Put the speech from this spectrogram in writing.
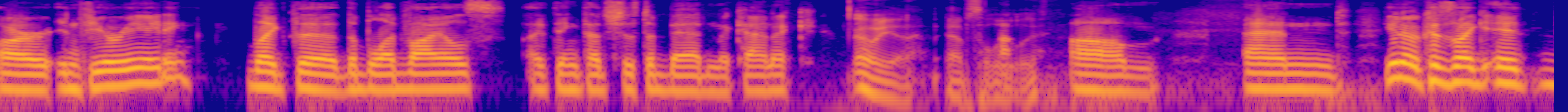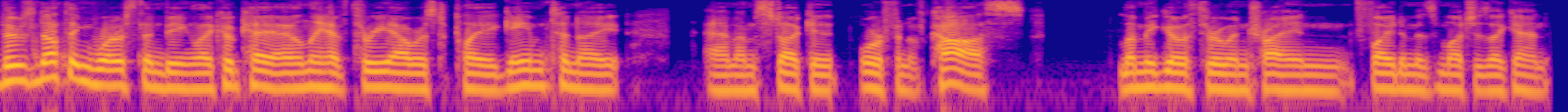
are infuriating, like the the blood vials. I think that's just a bad mechanic. oh yeah absolutely Um, and you know, because like it, there's nothing worse than being like, okay, I only have three hours to play a game tonight, and I'm stuck at Orphan of Kos. Let me go through and try and fight him as much as I can.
